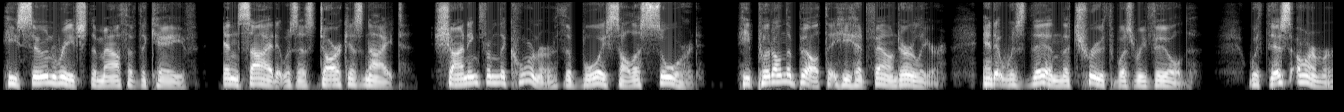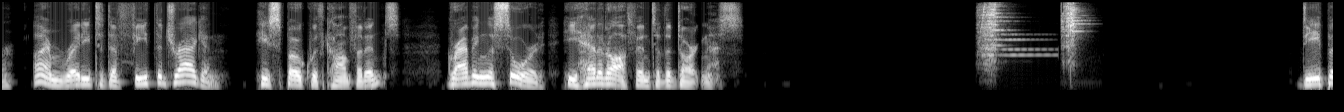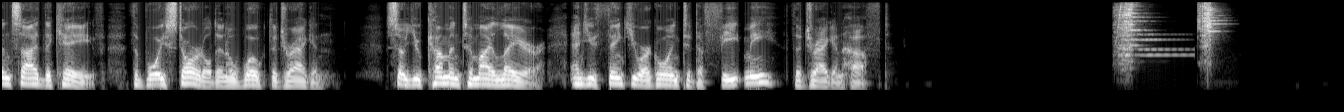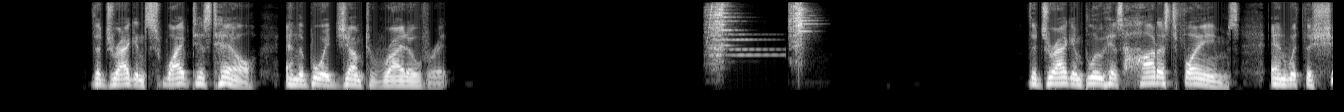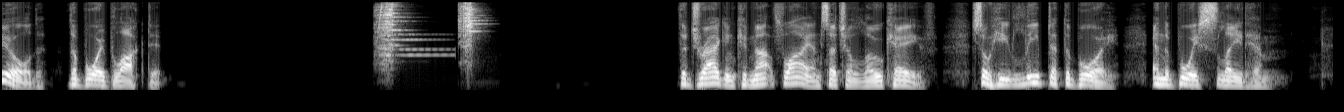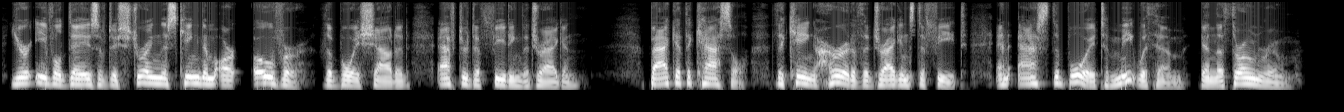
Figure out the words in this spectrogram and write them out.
He soon reached the mouth of the cave. Inside it was as dark as night. Shining from the corner, the boy saw a sword. He put on the belt that he had found earlier, and it was then the truth was revealed. With this armor, I am ready to defeat the dragon. He spoke with confidence. Grabbing the sword, he headed off into the darkness. Deep inside the cave, the boy startled and awoke the dragon. So you come into my lair, and you think you are going to defeat me? The dragon huffed. The dragon swiped his tail, and the boy jumped right over it. The dragon blew his hottest flames, and with the shield, the boy blocked it. The dragon could not fly in such a low cave, so he leaped at the boy, and the boy slayed him. Your evil days of destroying this kingdom are over, the boy shouted after defeating the dragon. Back at the castle, the king heard of the dragon's defeat and asked the boy to meet with him in the throne room.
